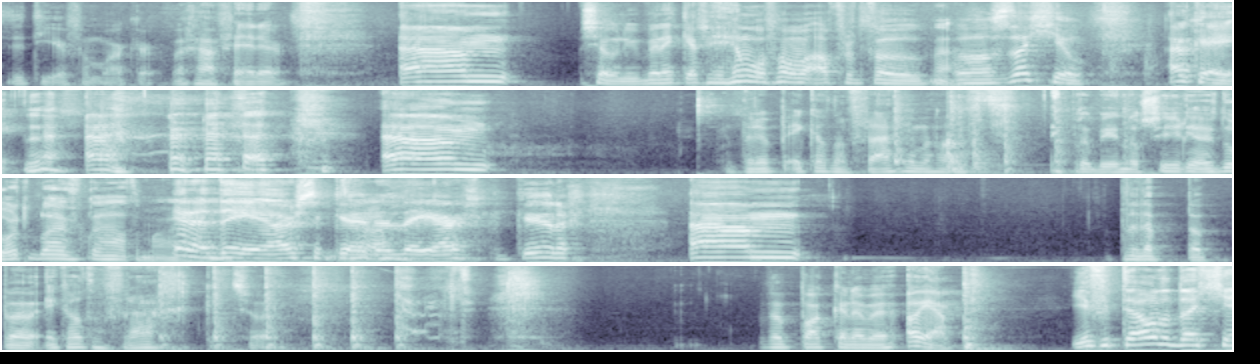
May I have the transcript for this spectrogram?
dit hier van Marker. We gaan verder. Ehm, zo, nu ben ik even helemaal van me apropos. Nou. Wat was dat, joh? Oké. Ja. Ehm, ik had een vraag in mijn hoofd. ik probeer nog serieus door te blijven praten. Maar... Ja, dat deed je hartstikke, Ja. dat deed je hartstikke keurig. Ehm, ik had een vraag. Sorry. We pakken hem even. Oh ja. Je vertelde dat je...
